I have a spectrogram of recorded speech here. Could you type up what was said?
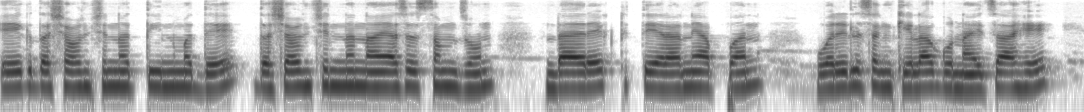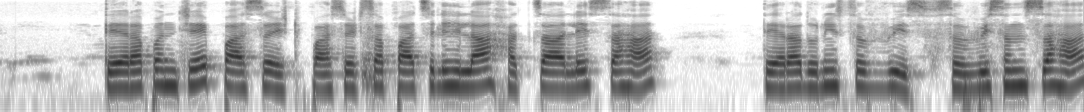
एक दशांश चिन्ह तीनमध्ये दशांश चिन्ह नाही असं समजून डायरेक्ट तेराने आपण वरील संख्येला गुणायचं आहे. तेरा पंचे पासष्ट पासष्टचा पाच लिहिला हातचा आले सहा तेरा दोन्ही सव्वीस सव्वीस आणि सहा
